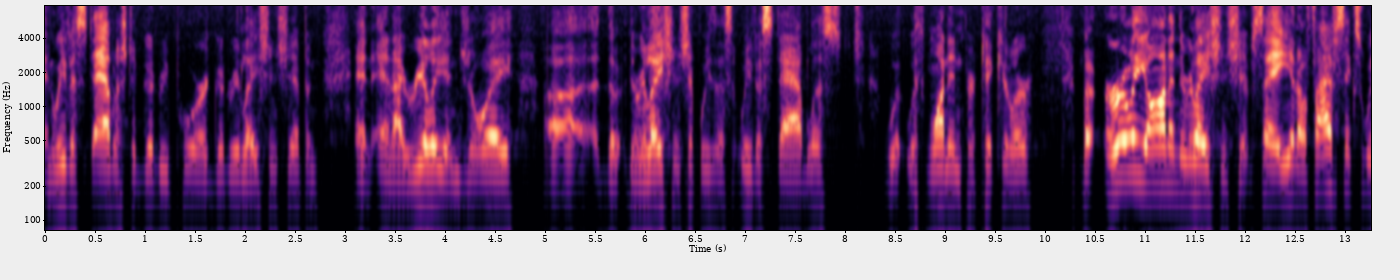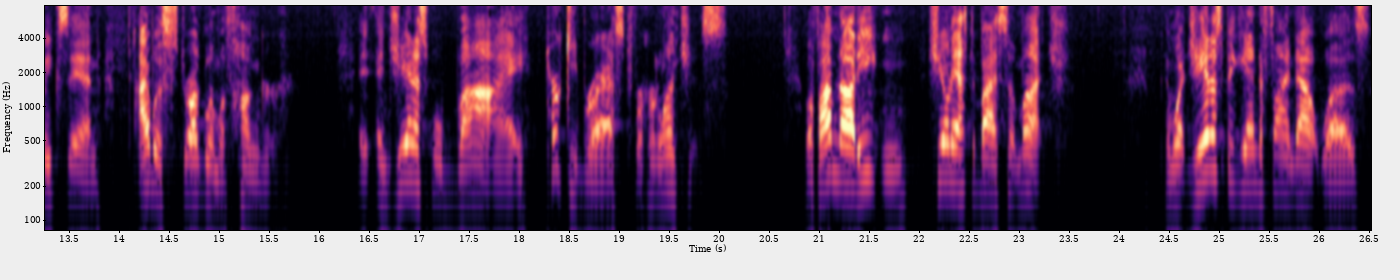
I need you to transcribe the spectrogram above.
And we've established a good rapport, a good relationship, and, and, and I really enjoy uh, the, the relationship we've, we've established with one in particular. But early on in the relationship, say, you know, five, six weeks in, I was struggling with hunger. And, and Janice will buy turkey breast for her lunches. Well, if I'm not eating, she only has to buy so much. And what Janice began to find out was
